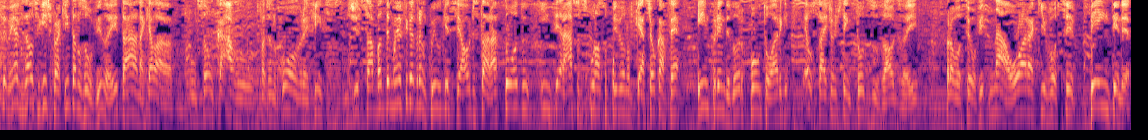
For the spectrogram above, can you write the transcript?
E também avisar o seguinte, para quem está nos ouvindo aí, tá naquela função carro, fazendo compra, enfim, de sábado de manhã, fica tranquilo que esse áudio estará todo inteiraço disponível no nosso nível no podcast, é o café empreendedor.org, é o site onde tem todos os áudios aí para você ouvir na hora que você bem entender.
